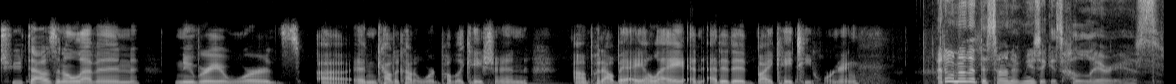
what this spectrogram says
2011 Newbery Awards uh, and Caldecott Award publication uh, put out by ALA and edited by KT Horning. I don't know that the sound of music is hilarious.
